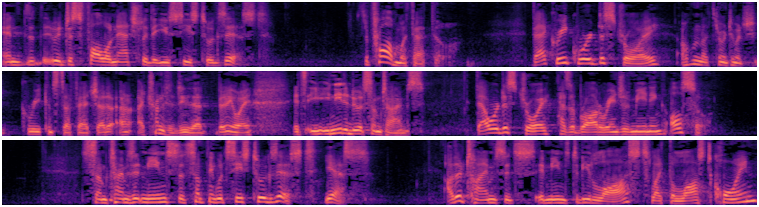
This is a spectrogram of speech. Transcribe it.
And it would just follow naturally that you cease to exist. There's a problem with that though. That Greek word destroy, I hope I'm not throwing too much Greek and stuff at you. I, I, I try not to do that. But anyway, it's, you need to do it sometimes. That word destroy has a broad range of meaning also. Sometimes it means that something would cease to exist. Yes. Other times it means to be lost, like the lost coin.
